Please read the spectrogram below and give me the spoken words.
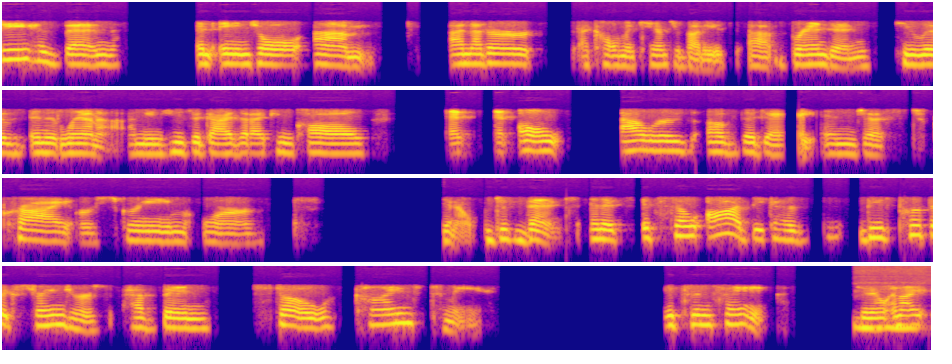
she has been an angel um another i call him my cancer buddies uh brandon he lives in atlanta. I mean he's a guy that i can call at, at all hours of the day and just cry or scream or you know just vent. And it's it's so odd because these perfect strangers have been so kind to me. It's insane you know mm-hmm. and i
